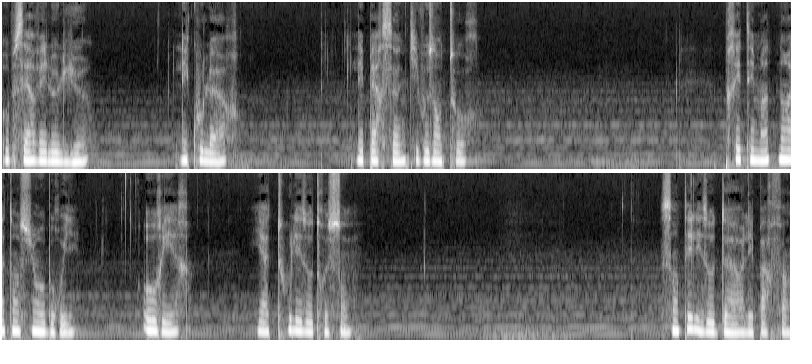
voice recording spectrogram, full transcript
Observez le lieu, les couleurs, les personnes qui vous entourent. Prêtez maintenant attention au bruit, au rire et à tous les autres sons. Sentez les odeurs, les parfums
